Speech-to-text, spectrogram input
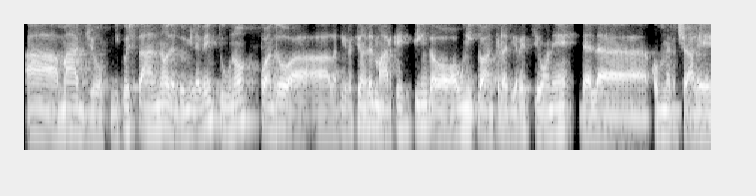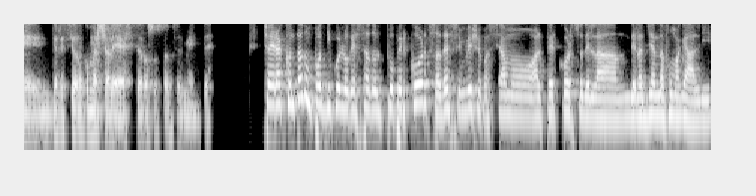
a maggio di quest'anno, del 2021, quando alla direzione del marketing ho unito anche la direzione del commerciale, direzione commerciale estero sostanzialmente. Ci hai raccontato un po' di quello che è stato il tuo percorso, adesso invece passiamo al percorso della, dell'azienda Fumagalli.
